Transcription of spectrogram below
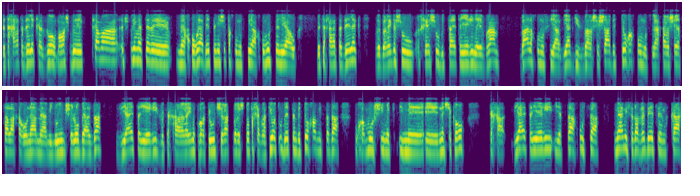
בתחנת הדלק הזו, ממש בכמה עשרים מטר אה, מאחוריה בעצם יש את החומוסיה, חומוס אליהו בתחנת הדלק, וברגע שהוא, אחרי שהוא ביצע את הירי לעברם, בעל החומוסייה, אביעד גזבר, ששהה בתוך החומוס לאחר שיצא לאחרונה מהמילואים שלו בעזה, זיהה את הירי, וככה ראינו כבר תיעוד שרץ ברשתות החברתיות, הוא בעצם בתוך המסעדה, הוא חמוש עם, עם אה, אה, נשק ארוך, ככה זיהה את הירי, יצא החוצה מהמסעדה, ובעצם כך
